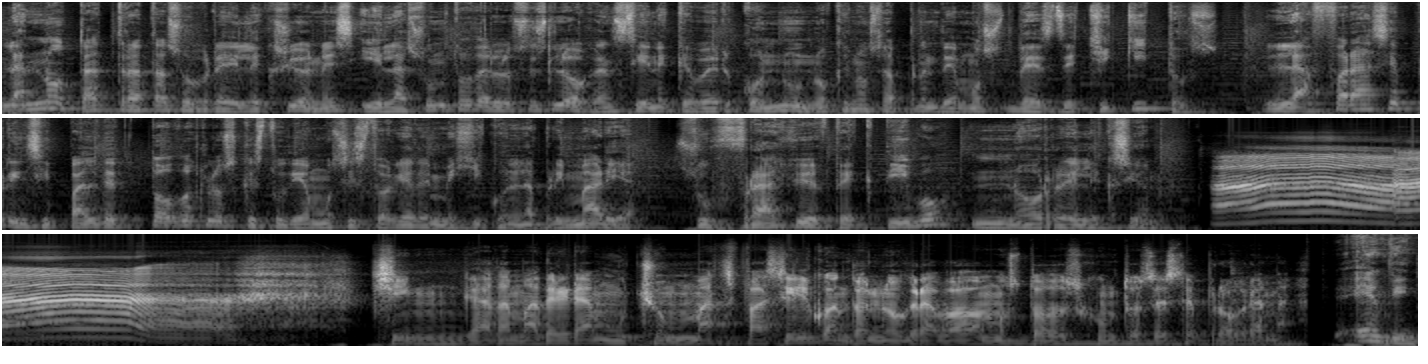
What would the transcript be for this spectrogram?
la nota trata sobre elecciones y el asunto de los slogans tiene que ver con uno que nos aprendemos desde chiquitos. La frase principal de todos los que estudiamos historia de México en la primaria: sufragio efectivo, no reelección. Ah. Chingada madre, era mucho más fácil cuando no grabábamos todos juntos este programa. En fin,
